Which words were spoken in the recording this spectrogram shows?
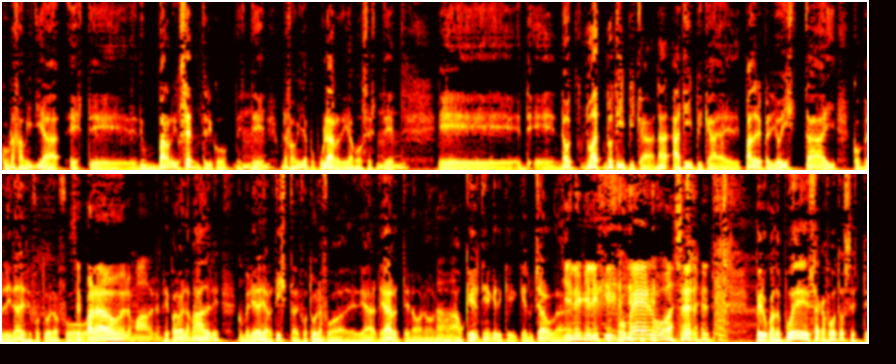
una familia este, de un barrio céntrico, este, una familia popular, digamos, este, eh, eh, no, no, no, típica, atípica, eh, padre periodista y con habilidades de fotógrafo. Separado de la madre. Separado de la madre, con habilidades de artista, de fotógrafo de, arte, no, no, no, aunque él tiene que, que, luchar Tiene que elegir comer o hacer pero cuando puede saca fotos este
